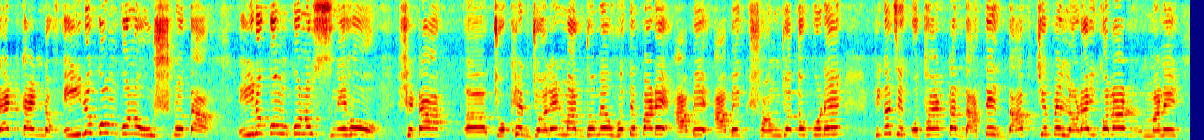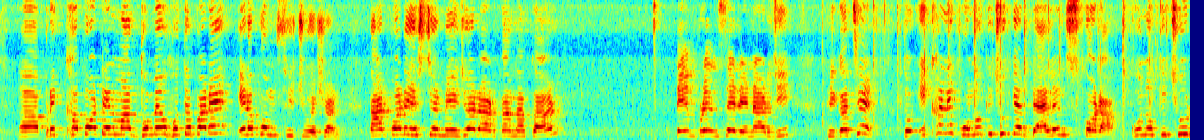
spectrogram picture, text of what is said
দ্যাট কাইন্ড অফ এইরকম কোনো উষ্ণতা, এইরকম কোনো স্নেহ সেটা চোখের জলের মাধ্যমেও হতে পারে আবেগ আবেগ সংযত করে, ঠিক আছে? কোথাও একটা দাঁতে দাঁত চেপে লড়াই করার মানে প্রেক্ষাপটের মাধ্যমেও হতে পারে, এরকম সিচুয়েশন তারপরে এসছে মেজর আরকানাকার টেম্পারেন্সের এনার্জি ঠিক আছে? তো এখানে কোনো কিছুকে ব্যালেন্স করা, কোনো কিছুর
